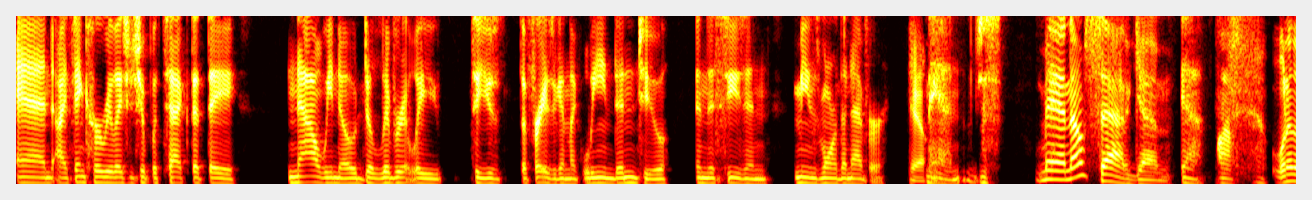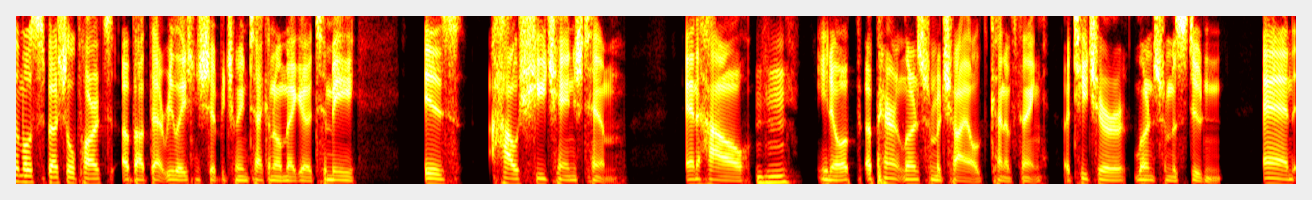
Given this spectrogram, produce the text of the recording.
And I think her relationship with Tech that they now we know deliberately to use the phrase again, like leaned into in this season means more than ever. Yeah. Man, just Man, I'm sad again. yeah. Wow. One of the most special parts about that relationship between Tech and Omega to me is how she changed him and how, hmm you know, a, a parent learns from a child kind of thing. A teacher learns from a student. And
